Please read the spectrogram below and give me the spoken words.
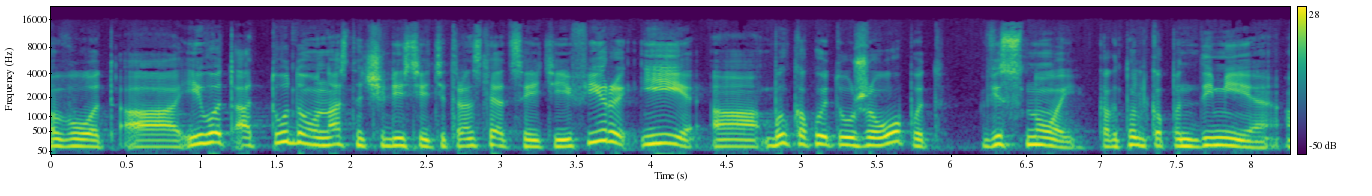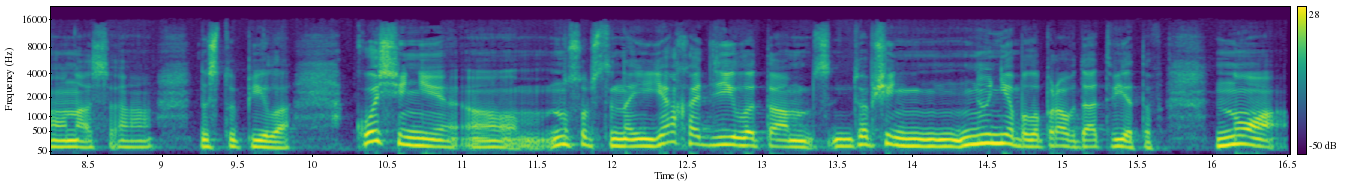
Вот. А, и вот оттуда у нас начались эти трансляции, эти эфиры, и а, был какой-то уже опыт, весной, как только пандемия у нас а, наступила, к осени, ну, собственно, и я ходила там, вообще, ну, не было, правда, ответов, но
